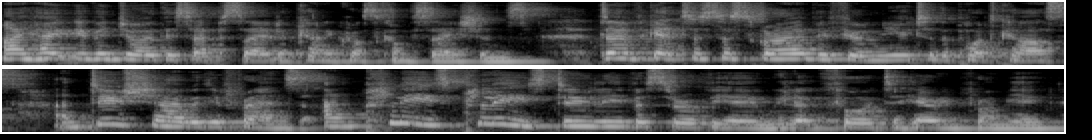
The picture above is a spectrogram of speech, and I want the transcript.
I hope you've enjoyed this episode of Canicross Conversations. Don't forget to subscribe if you're new to the podcast and do share with your friends. And please, please do leave us a review. We look forward to hearing from you.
